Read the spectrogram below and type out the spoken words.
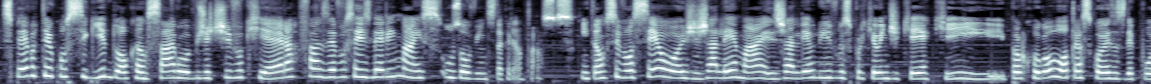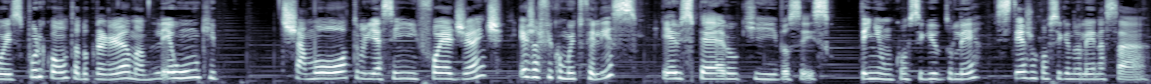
espero ter conseguido alcançar o objetivo que era fazer vocês lerem mais os ouvintes da Criantaços. Então se você hoje já lê mais, já leu livros porque eu indiquei aqui e procurou outras coisas depois por conta do programa, leu um que chamou outro e assim foi adiante, eu já fico muito feliz. Eu espero que vocês tenham conseguido ler, estejam conseguindo ler nessa,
